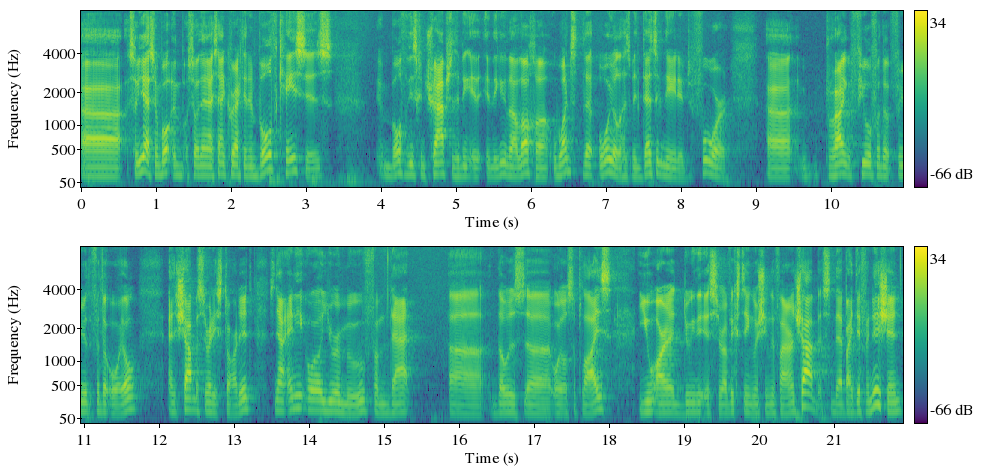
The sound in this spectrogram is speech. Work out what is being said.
Uh, so yes, so, then I stand corrected. In both cases, in both of these contraptions, in the beginning of the halacha, once the oil has been designated for uh, providing fuel for the for, for the oil, and Shabbos already started. So now any oil you remove from that uh, those uh, oil supplies, you are doing the issur of extinguishing the fire on Shabbos. That by definition,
